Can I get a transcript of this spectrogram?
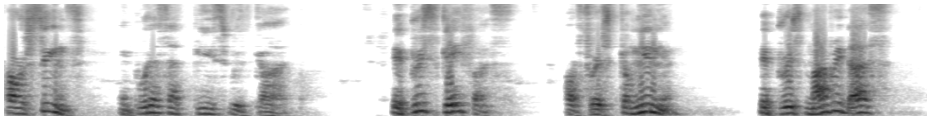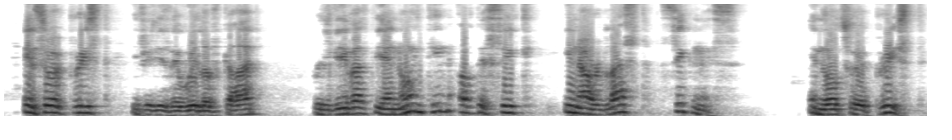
our sins and put us at peace with God. A priest gave us our first communion. A priest married us And so a priest, if it is the will of God, will give us the anointing of the sick in our last sickness. And also a priest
